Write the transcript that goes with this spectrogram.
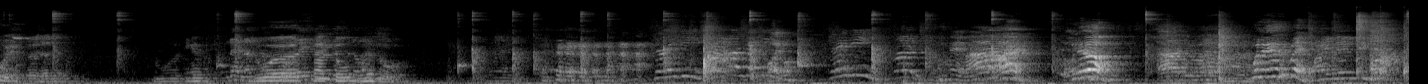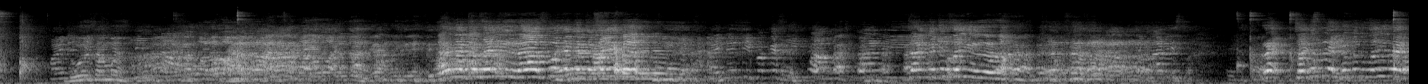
Oi. Dua, tiga. Dua, satu. Satu. Zaidi, come on Zaidi. Zaidi. Hai. Tak boleh ah. Boleh ke sebenarnya? Dua sama. Jangan kacau saya lah. Kau jangan kacau saya. Jangan kacau saya. Rek, jangan Rek. Jangan kacau saya Rek.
